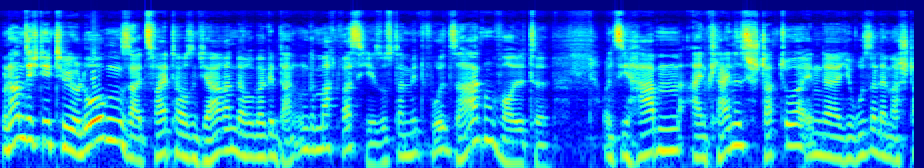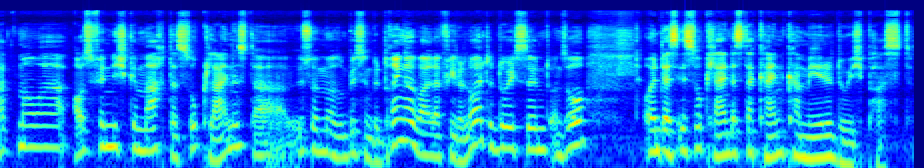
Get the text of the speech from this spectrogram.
Nun haben sich die Theologen seit 2000 Jahren darüber Gedanken gemacht, was Jesus damit wohl sagen wollte. Und sie haben ein kleines Stadttor in der Jerusalemer Stadtmauer ausfindig gemacht, das so klein ist, da ist immer so ein bisschen Gedränge, weil da viele Leute durch sind und so. Und das ist so klein, dass da kein Kamel durchpasst.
